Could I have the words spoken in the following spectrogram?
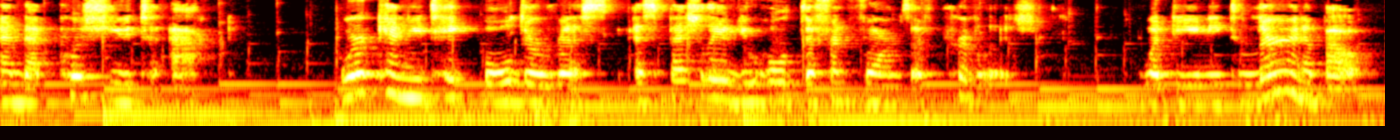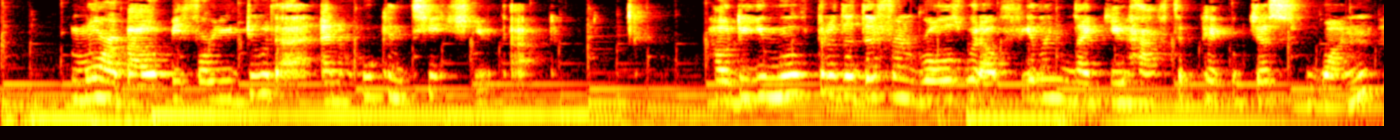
and that push you to act? Where can you take bolder risks, especially if you hold different forms of privilege? What do you need to learn about more about before you do that? And who can teach you that? How do you move through the different roles without feeling like you have to pick just one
